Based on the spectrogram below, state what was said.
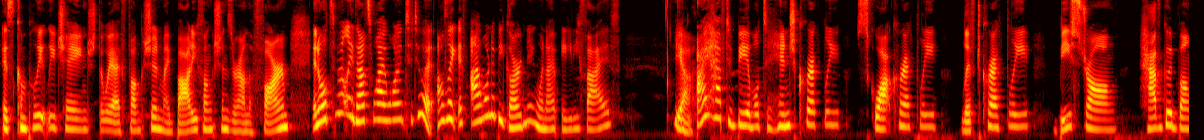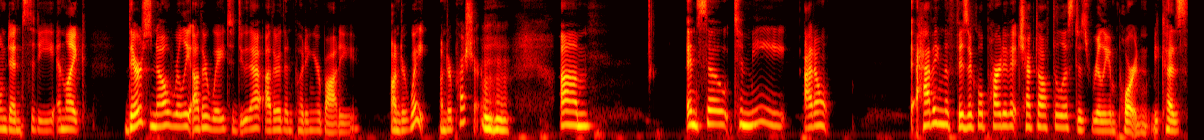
it's completely changed the way I function, my body functions around the farm. And ultimately, that's why I wanted to do it. I was like, if I want to be gardening when I'm 85, yeah, I have to be able to hinge correctly, squat correctly, lift correctly, be strong, have good bone density. And like, there's no really other way to do that other than putting your body under weight, under pressure. hmm Um, and so to me, I don't having the physical part of it checked off the list is really important because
